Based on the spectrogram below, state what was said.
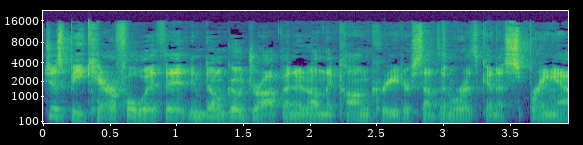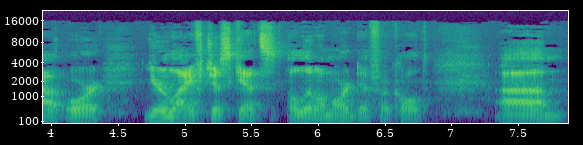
Just be careful with it and don't go dropping it on the concrete or something where it's going to spring out or your life just gets a little more difficult. Um,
